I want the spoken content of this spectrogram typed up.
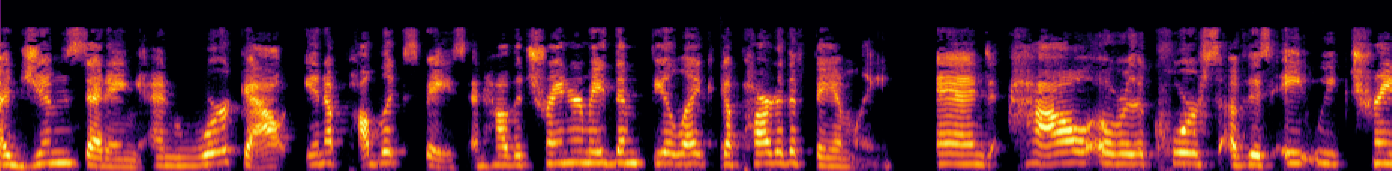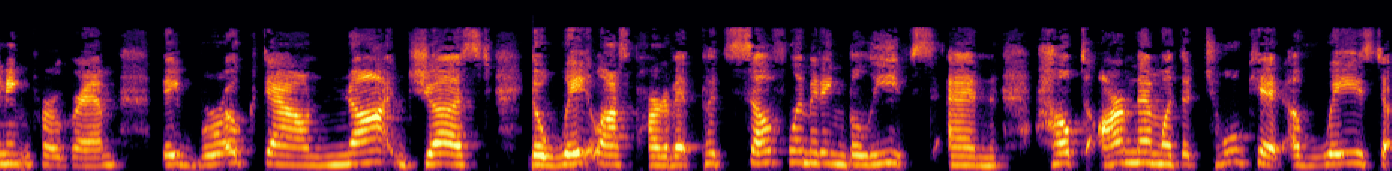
a gym setting and work out in a public space and how the trainer made them feel like a part of the family and how over the course of this eight week training program, they broke down not just the weight loss part of it, but self limiting beliefs and helped arm them with a toolkit of ways to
